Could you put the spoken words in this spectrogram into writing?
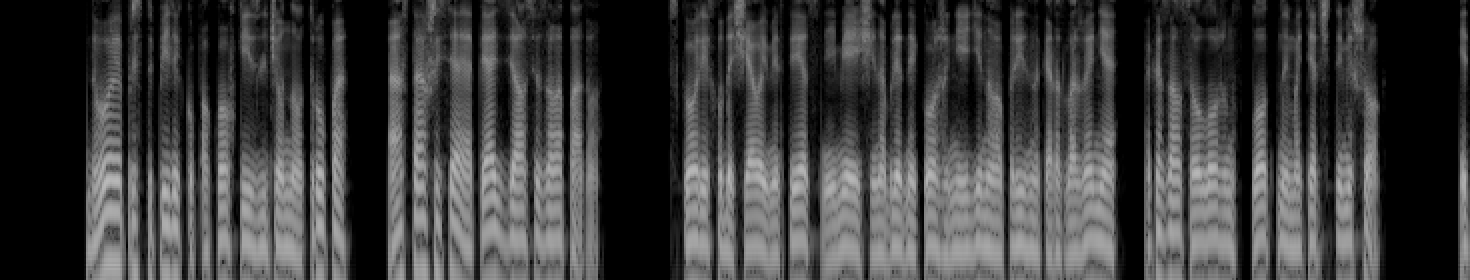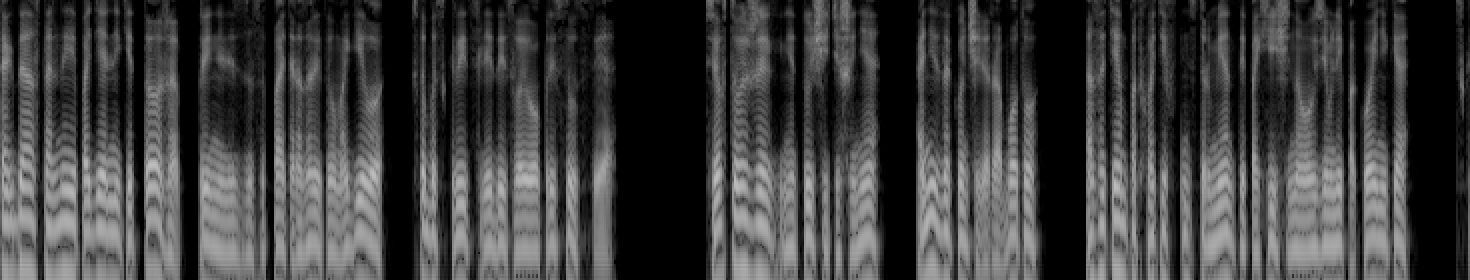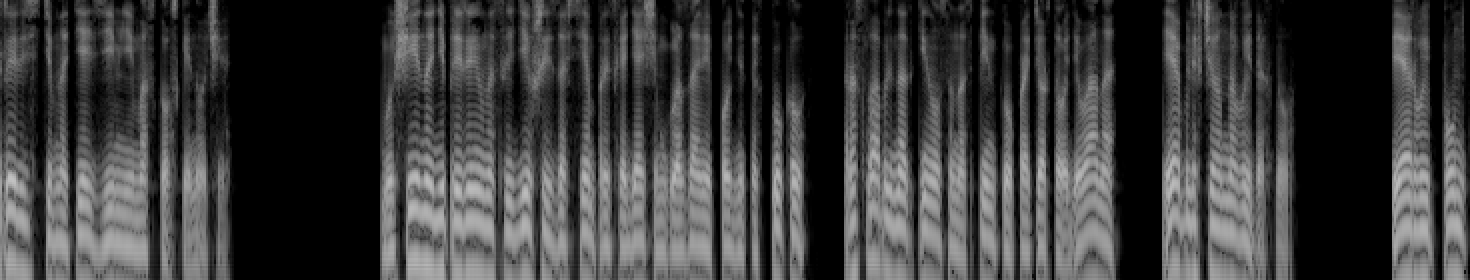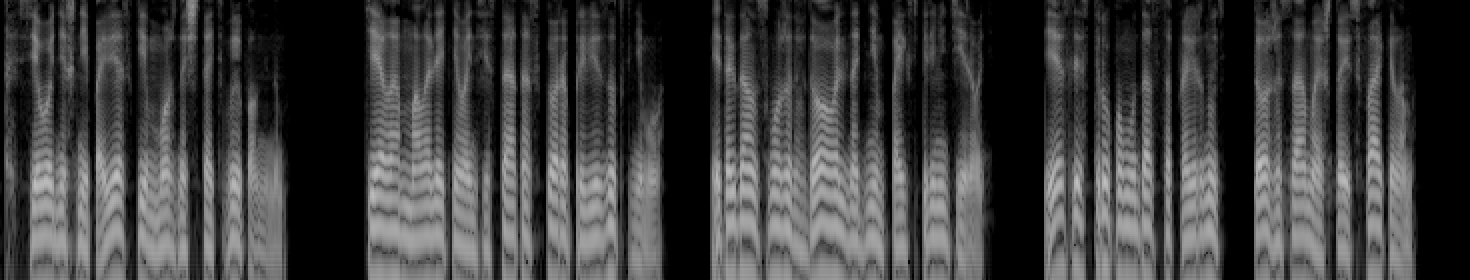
Двое приступили к упаковке извлеченного трупа, а оставшийся опять взялся за лопату. Вскоре худощавый мертвец, не имеющий на бледной коже ни единого признака разложения, оказался уложен в плотный матерчатый мешок. И тогда остальные подельники тоже принялись засыпать разрытую могилу, чтобы скрыть следы своего присутствия. Все в той же гнетущей тишине они закончили работу, а затем, подхватив инструменты похищенного у земли покойника, скрылись в темноте зимней московской ночи. Мужчина, непрерывно следивший за всем происходящим глазами поднятых кукол, расслабленно откинулся на спинку протертого дивана и облегченно выдохнул. Первый пункт сегодняшней повестки можно считать выполненным. Тело малолетнего инфестата скоро привезут к нему, и тогда он сможет вдоволь над ним поэкспериментировать. Если с трупом удастся провернуть то же самое, что и с факелом,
